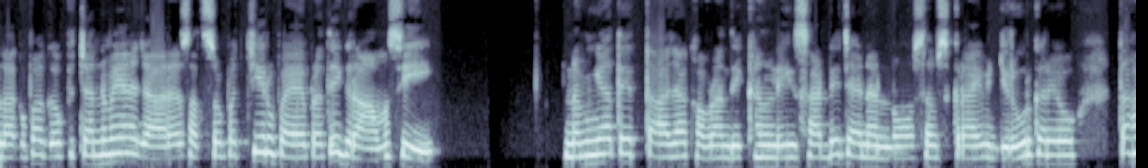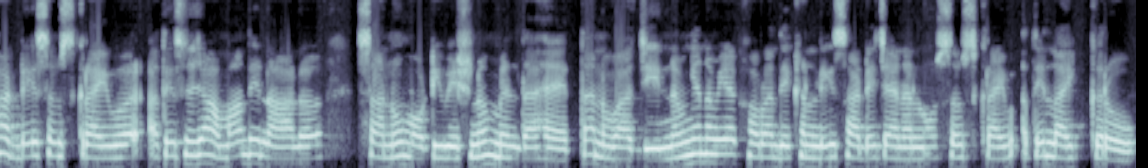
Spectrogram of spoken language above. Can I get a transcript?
ਲਗਭਗ 95725 ਰੁਪਏ ਪ੍ਰਤੀ ਗ੍ਰਾਮ ਸੀ। ਨਵੀਆਂ ਤੇ ਤਾਜ਼ਾ ਖਬਰਾਂ ਦੇਖਣ ਲਈ ਸਾਡੇ ਚੈਨਲ ਨੂੰ ਸਬਸਕ੍ਰਾਈਬ ਜਰੂਰ ਕਰਿਓ। ਤੁਹਾਡੇ ਸਬਸਕ੍ਰਾਈਬਰ ਅਤੇ ਸੁਝਾਵਾਂ ਦੇ ਨਾਲ ਸਾਨੂੰ ਮੋਟੀਵੇਸ਼ਨ ਮਿਲਦਾ ਹੈ। ਧੰਨਵਾਦ ਜੀ। ਨਵੀਆਂ ਨਵੀਆਂ ਖਬਰਾਂ ਦੇਖਣ ਲਈ ਸਾਡੇ ਚੈਨਲ ਨੂੰ ਸਬਸਕ੍ਰਾਈਬ ਅਤੇ ਲਾਈਕ ਕਰੋ।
